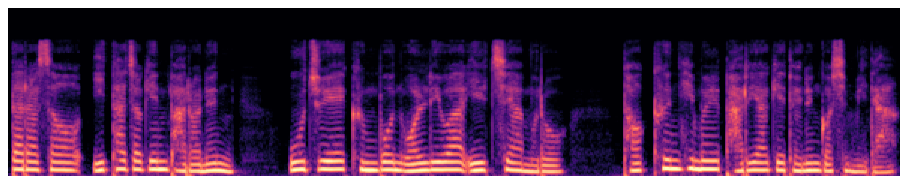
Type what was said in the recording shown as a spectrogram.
따라서 이타적인 발언은 우주의 근본 원리와 일치하므로 더 큰 힘을 발휘하게 되는 것입니다.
